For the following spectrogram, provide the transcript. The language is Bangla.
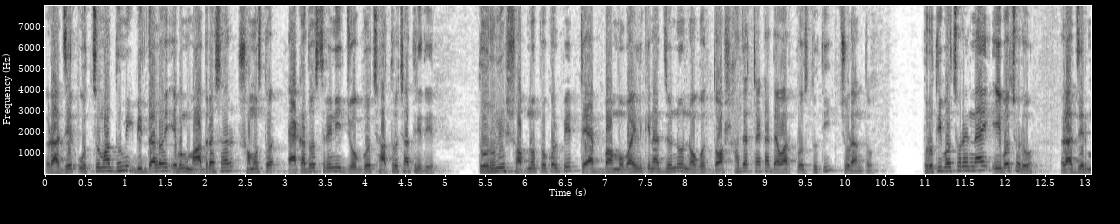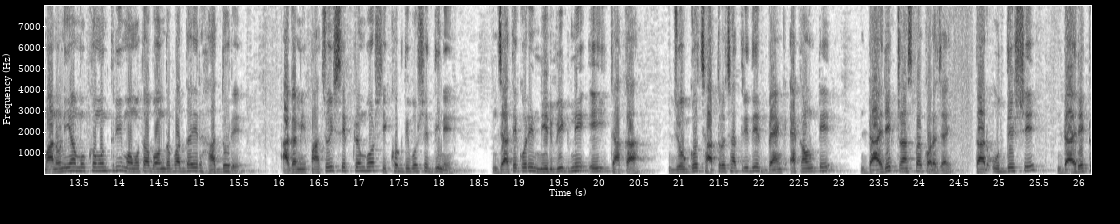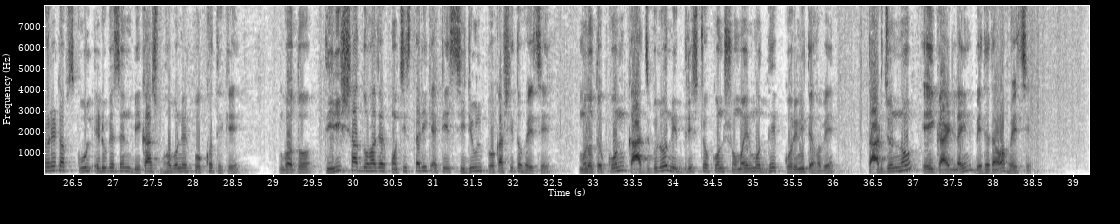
রাজ্যের উচ্চ মাধ্যমিক বিদ্যালয় এবং মাদ্রাসার সমস্ত একাদশ শ্রেণির যোগ্য ছাত্রছাত্রীদের তরুণের স্বপ্ন প্রকল্পে ট্যাব বা মোবাইল কেনার জন্য নগদ দশ হাজার টাকা দেওয়ার প্রস্তুতি চূড়ান্ত। প্রতি বছরের ন্যায় এই বছরও রাজ্যের মাননীয় মুখ্যমন্ত্রী মমতা বন্দ্যোপাধ্যায়ের হাত ধরে আগামী পাঁচই সেপ্টেম্বর শিক্ষক দিবসের দিনে যাতে করে নির্বিঘ্নে এই টাকা যোগ্য ছাত্রছাত্রীদের ব্যাংক অ্যাকাউন্টে ডাইরেক্ট ট্রান্সফার করা যায়, তার উদ্দেশ্যে directorate of school education Bikash ভবনের পক্ষ থেকে গত তিরিশ সাত দু তারিখ একটি শিডিউল প্রকাশিত হয়েছে। মূলত কোন কাজগুলো নির্দিষ্ট কোন সময়ের মধ্যে করে নিতে হবে, তার জন্য এই গাইডলাইন বেঁধে দেওয়া হয়েছে।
